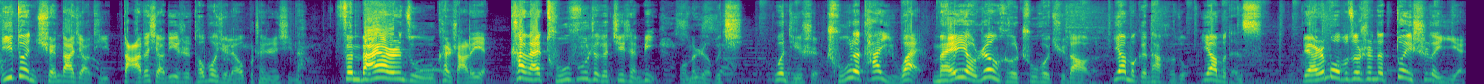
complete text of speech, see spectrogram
一顿拳打脚踢，打得小弟是头破血流，不成人形呐。粉白二人组看傻了眼，看来屠夫这个精神病我们惹不起。问题是，除了他以外，没有任何出货渠道了，要么跟他合作，要么等死。两人默不作声地对视了一眼。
